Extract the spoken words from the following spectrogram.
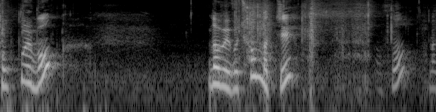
복불복? 나 왜 이거 처음 봤지? 봤어? 나...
